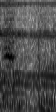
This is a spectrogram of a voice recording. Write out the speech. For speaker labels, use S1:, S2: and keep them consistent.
S1: Yeah.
